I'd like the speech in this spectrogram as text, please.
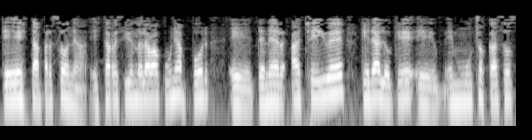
que esta persona está recibiendo la vacuna por tener HIV, que era lo que en muchos casos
